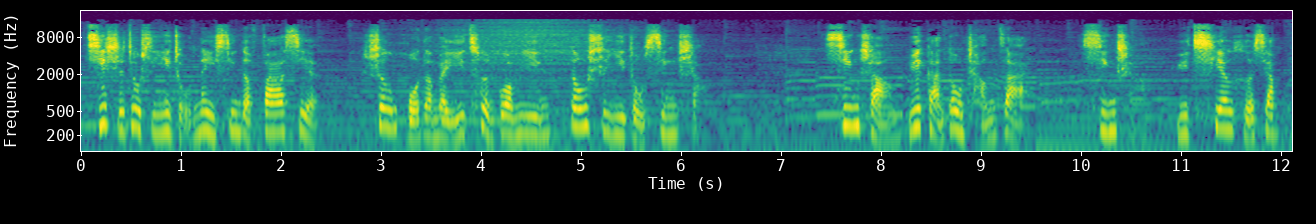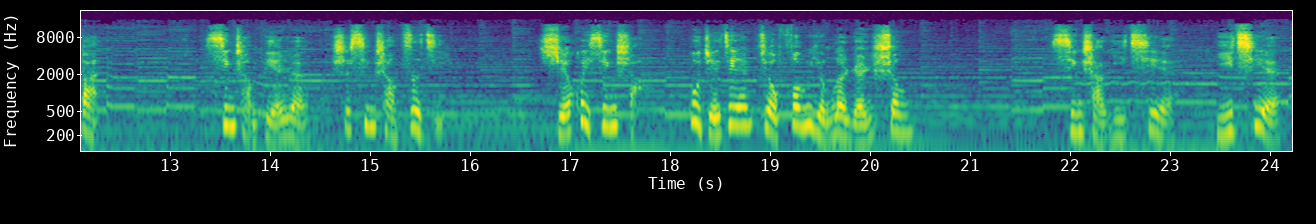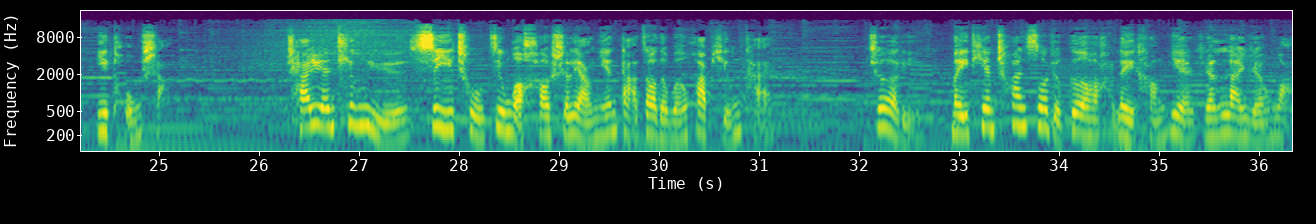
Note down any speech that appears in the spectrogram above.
其实就是一种内心的发现。生活的每一寸光阴都是一种欣赏，欣赏与感动常在，欣赏与谦和相伴。欣赏别人是欣赏自己，学会欣赏，不觉间就丰盈了人生。欣赏一切，一切一同赏。禅园听雨是一处经我耗时两年打造的文化平台，这里。每天穿梭着各类行业，人来人往。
